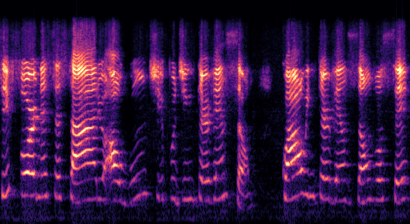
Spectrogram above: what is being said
se for necessário algum tipo de intervenção. Qual intervenção você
